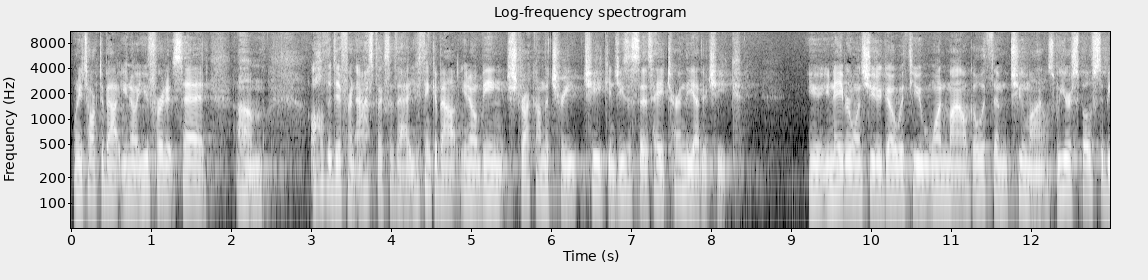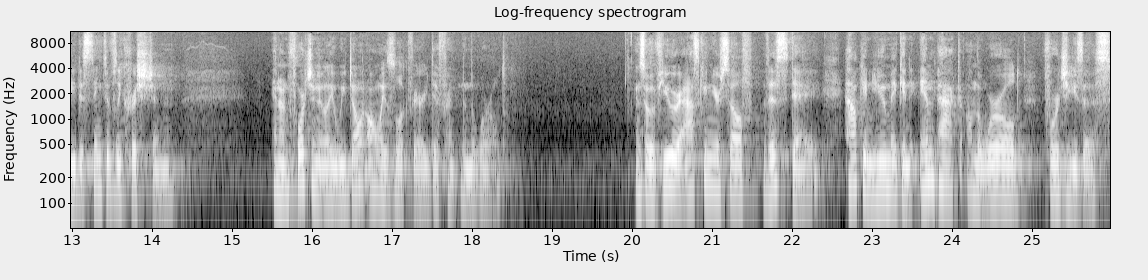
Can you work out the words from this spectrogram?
When he talked about, you know, you've heard it said, um, all the different aspects of that. You think about, you know, being struck on the tree, cheek, and Jesus says, Hey, turn the other cheek. You, your neighbor wants you to go with you one mile, go with them two miles. We are supposed to be distinctively Christian. And unfortunately, we don't always look very different than the world. And so, if you are asking yourself this day, how can you make an impact on the world for Jesus?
